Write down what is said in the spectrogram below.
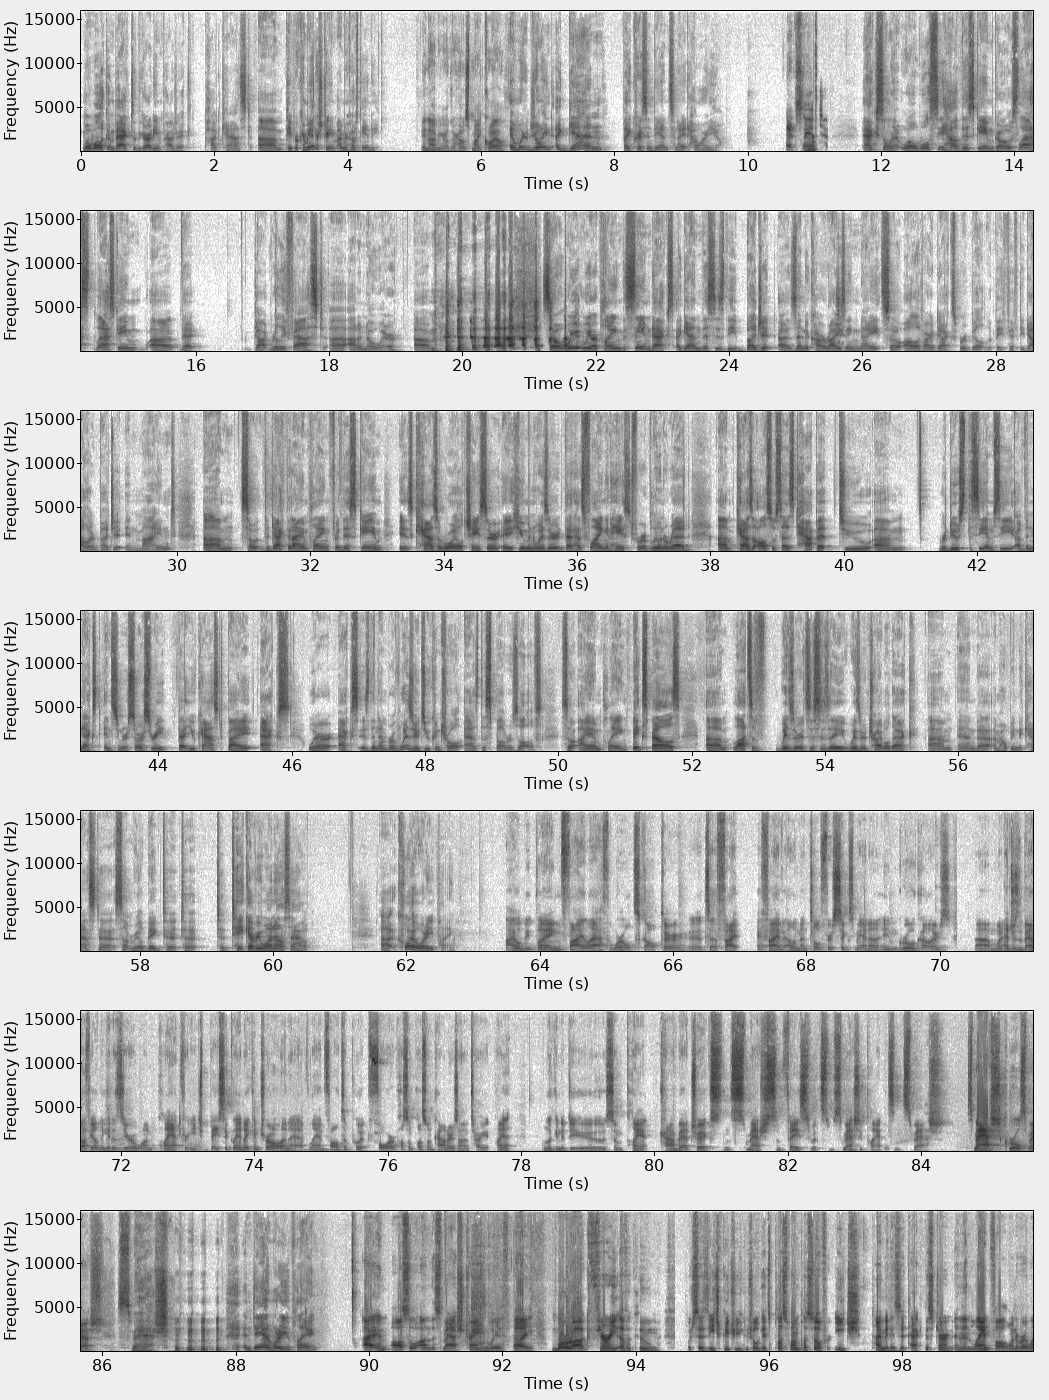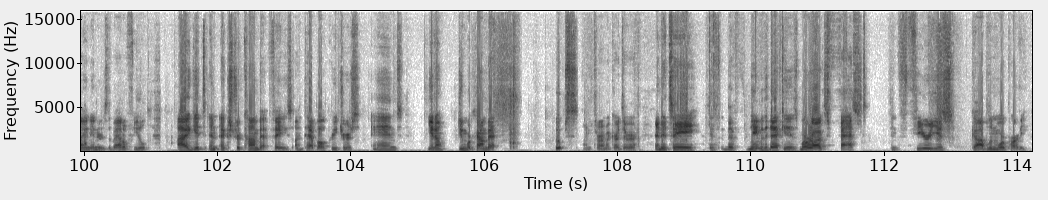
Well, welcome back to the Guardian Project podcast, um, Paper Commander Stream. I'm your host, Andy. And I'm your other host, Mike Coyle. And we're joined again by Chris and Dan tonight. How are you? Excellent. Excellent. Well, we'll see how this game goes. Last last game uh, that got really fast uh, out of nowhere. Um, so we, we are playing the same decks again. This is the budget uh, Zendikar Rising night. So all of our decks were built with a fifty dollar budget in mind. Um, so the deck that I am playing for this game is Kaza Roil Chaser, a human wizard that has flying and haste for a blue and a red. Um, Kaza also says tap it to um, reduce the CMC of the next instant or sorcery that you cast by X where X is the number of wizards you control as the spell resolves. So I am playing big spells, um, lots of wizards. This is a wizard tribal deck, um, and uh, I'm hoping to cast uh, something real big to, to, to take everyone else out. Uh, Coyle, what are you playing? I will be playing Phylath, World Sculptor. It's a 5 5 elemental for 6 mana in Gruul colors. Um, when it enters the battlefield, they get a 0 1 plant for each basic land I control, and I have landfall to put four plus one plus one counters on a target plant. I'm looking to do some plant combat tricks and smash some face with some smashy plants and smash. Smash! Gruul smash! Smash! and Dan, what are you playing? I am also on the Smash train with a Moraug, Fury of Akoum, which says each creature you control gets plus one plus zero for each time it has attacked this turn, and then landfall whenever a land enters the battlefield. I get an extra combat phase, untap all creatures, and you know do more combat. Oops, I'm throwing my cards everywhere. And it's a it's, the name of the deck is Moraug's Fast and Furious Goblin War Party.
